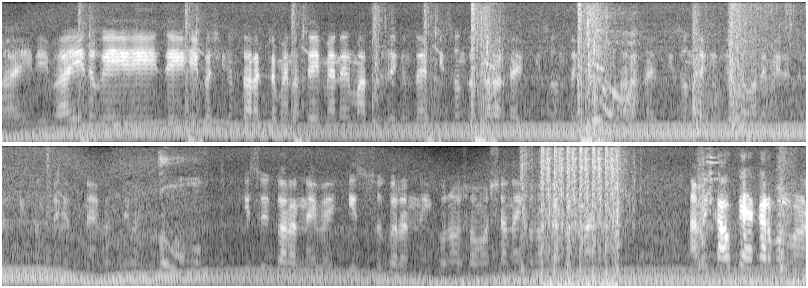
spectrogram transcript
ভাই ভাই দেখো, এই পাশে কিন্তু আর একটা ম্যান আছে। এই ম্যানের মাথাতে কিন্তু আমি পিছন থেকে ধরা খাই, পিছন থেকে ধরা খাই, পিছন থেকে কিন্তু আমাদের মেরে দিল, পিছন থেকে স্নাইপার দিয়ে ভাই কিছুই করার নেই ভাই কিচ্ছু করার নেই, কোনো সমস্যা নাই, কোনো ব্যাপার না। আমি কাউকে হ্যাকার বলব না,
